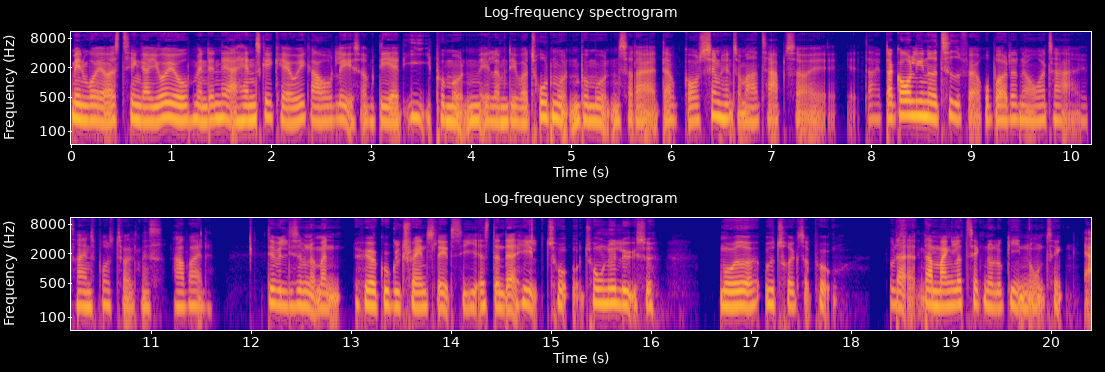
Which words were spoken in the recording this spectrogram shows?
Men hvor jeg også tænker, jo jo, men den her handske kan jo ikke aflæse, om det er et i på munden, eller om det var trutmunden på munden. Så der, der går simpelthen så meget tabt, så øh, der, der går lige noget tid, før robotterne overtager øh, tegnsprogstolkenes arbejde. Det er vel ligesom, når man hører Google Translate sige, altså den der helt to- toneløse måde at udtrykke sig på. Der, der mangler teknologien nogle ting. Ja.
